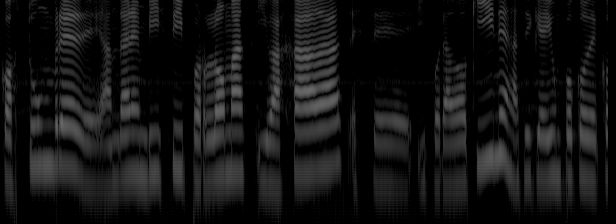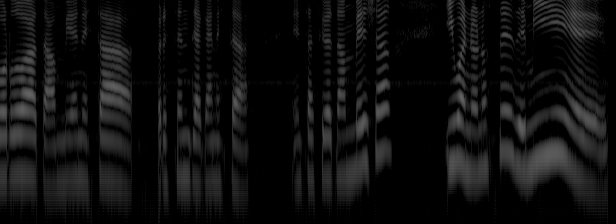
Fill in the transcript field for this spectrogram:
costumbre de andar en bici por lomas y bajadas este, y por adoquines, así que hay un poco de Córdoba también está presente acá en esta, en esta ciudad tan bella. Y bueno, no sé, de mí eh,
